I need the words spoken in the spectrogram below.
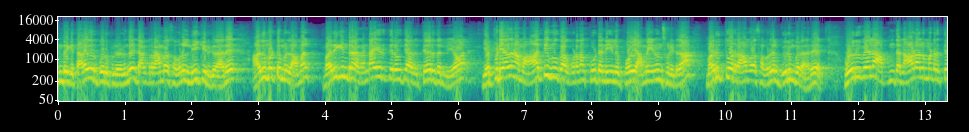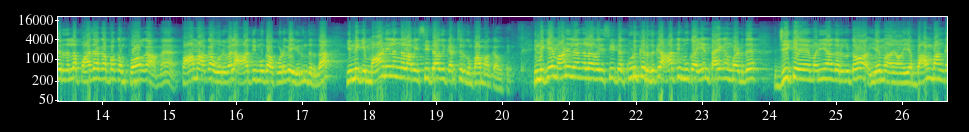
இன்றைக்கு தலைவர் பொறுப்பில் இருந்து டாக்டர் ராமதாஸ் அவர்கள் நீக்கி இருக்கிறாரு அது மட்டும் இல்லாமல் வருகின்ற ரெண்டாயிரத்தி இருபத்தி ஆறு தேர்தலையும் எப்படியாவது நம்ம அதிமுக கூட தான் கூட்டணியில் போய் அமையணும்னு சொல்லிட்டு தான் மருத்துவர் ராமதாஸ் அவர்கள் விரும்புறாரு. ஒருவேளை அந்த நாடாளுமன்ற தேர்தலில் பாஜக பக்கம் போகாம பாமக ஒருவேளை அதிமுக கூடவே இருந்திருந்தா இன்னைக்கு மாநிலங்களவை சீட்டாவது கிடைச்சிருக்கும் பாமகவுக்கு. இன்னைக்கே மாநிலங்களவை சீட்டை கொடுக்கறதுக்கு அதிமுக ஏன் தயக்கம் பாடுது ஜி கே மணியாக இருக்கட்டும் பாம்பாங்க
